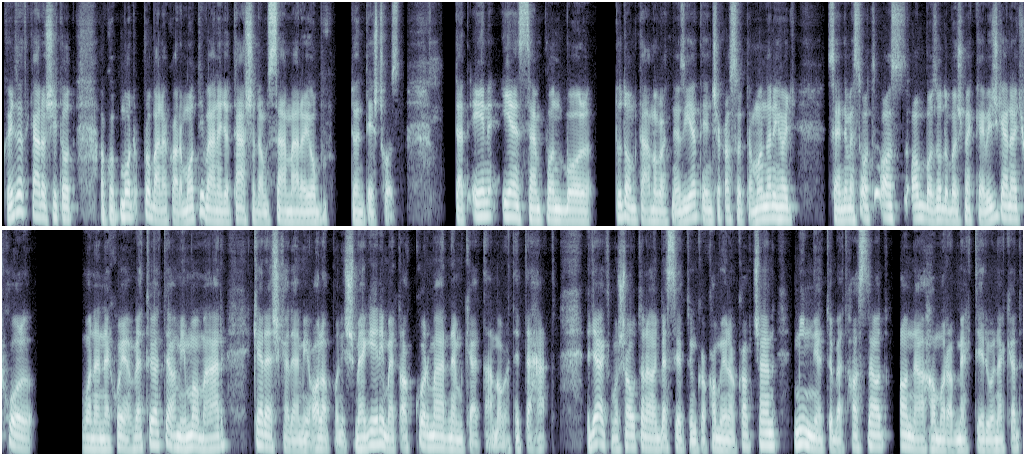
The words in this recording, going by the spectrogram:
környezetkárosítót, akkor próbálnak arra motiválni, hogy a társadalom számára jobb döntést hoz. Tehát én ilyen szempontból tudom támogatni az ilyet, én csak azt szoktam mondani, hogy szerintem ezt ott, azt, abban az odaban is meg kell vizsgálni, hogy hol van ennek olyan vetülete, ami ma már kereskedelmi alapon is megéri, mert akkor már nem kell támogatni. Tehát egy elektromos autónál, hogy beszéltünk a kamionok kapcsán, minél többet használod, annál hamarabb megtérül neked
